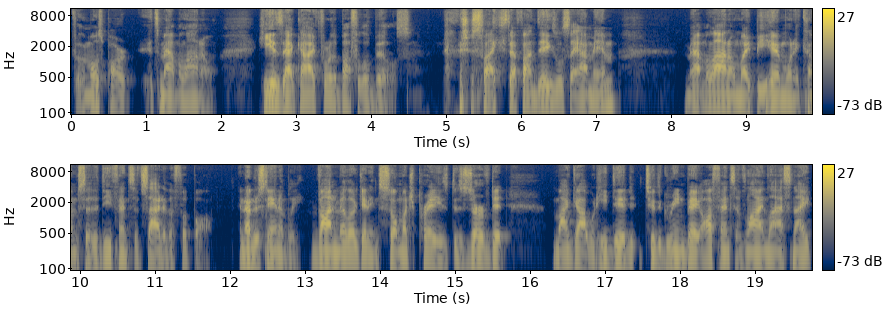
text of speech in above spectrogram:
For the most part, it's Matt Milano. He is that guy for the Buffalo Bills. just like Stefon Diggs will say, I'm him. Matt Milano might be him when it comes to the defensive side of the football. And understandably, Von Miller getting so much praise, deserved it my God, what he did to the Green Bay offensive line last night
